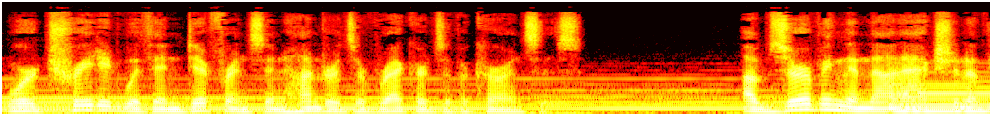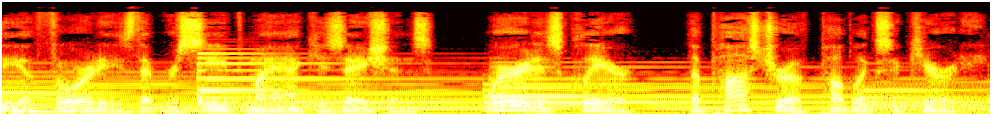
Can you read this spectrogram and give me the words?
were treated with indifference in hundreds of records of occurrences. Observing the non action of the authorities that received my accusations, where it is clear, the posture of public security.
